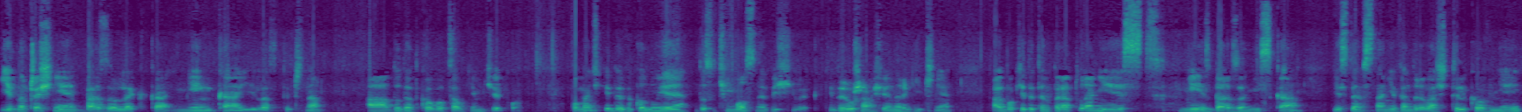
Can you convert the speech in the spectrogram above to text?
jednocześnie bardzo lekka, miękka i elastyczna, a dodatkowo całkiem ciepła. W momencie, kiedy wykonuję dosyć mocny wysiłek, kiedy ruszam się energicznie, albo kiedy temperatura nie jest, nie jest bardzo niska, jestem w stanie wędrować tylko w niej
